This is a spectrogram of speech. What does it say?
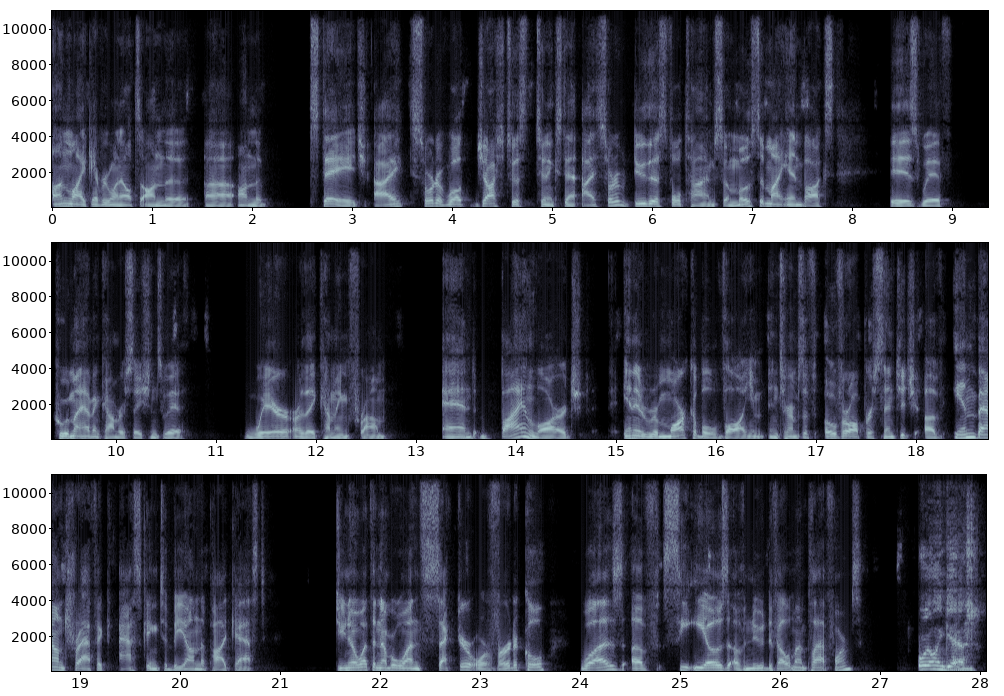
unlike everyone else on the uh, on the stage, I sort of well, Josh to a, to an extent, I sort of do this full time. So most of my inbox is with who am I having conversations with, where are they coming from, and by and large, in a remarkable volume in terms of overall percentage of inbound traffic asking to be on the podcast. Do you know what the number one sector or vertical was of CEOs of new development platforms? Oil and gas.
